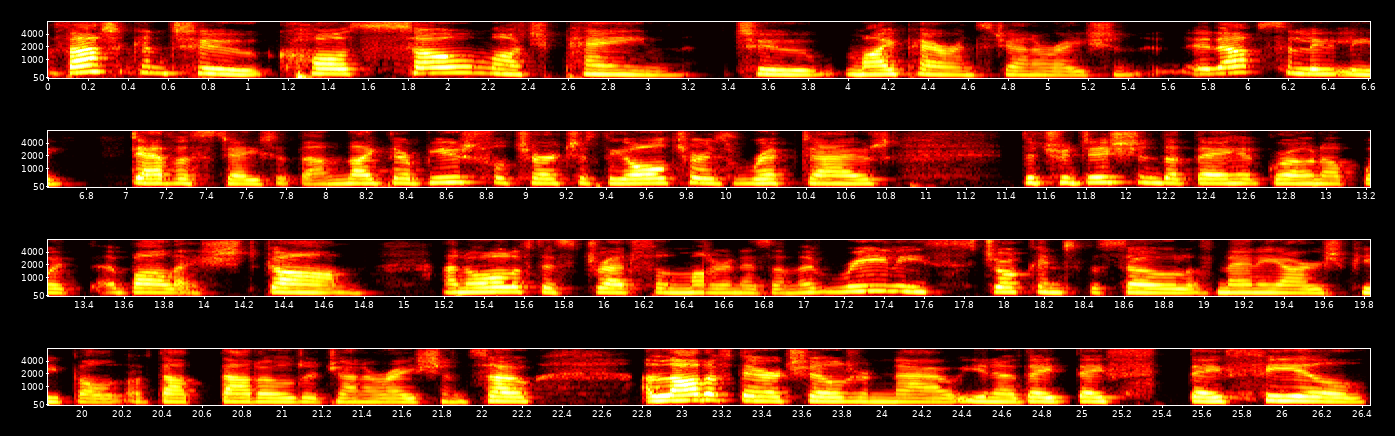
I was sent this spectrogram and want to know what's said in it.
Vatican II caused so much pain to my parents' generation. It absolutely devastated them. Like their beautiful churches, the altars ripped out, the tradition that they had grown up with abolished, gone and all of this dreadful modernism it really struck into the soul of many irish people of that that older generation. So a lot of their children now you know they they they feel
